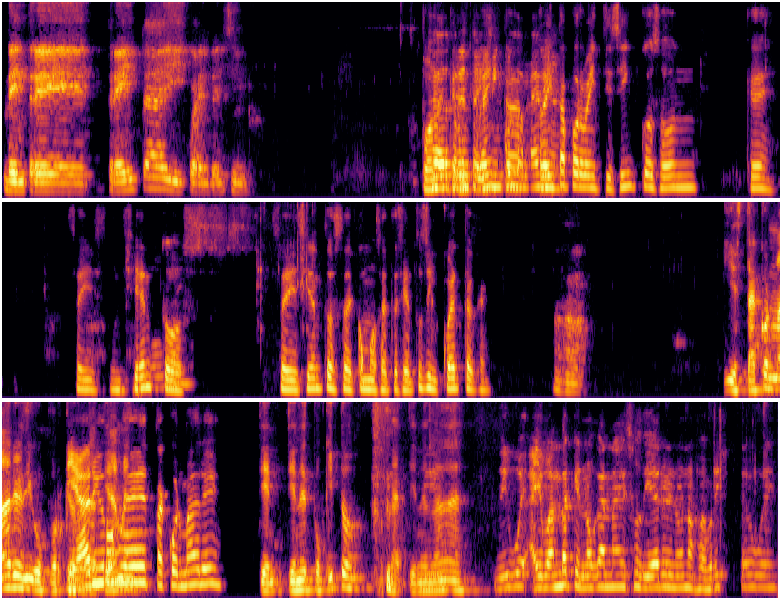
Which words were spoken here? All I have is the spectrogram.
De entre 30 y 45. Pone que 30, 30, por 25 son, ¿qué? 600, 600, como 750, ¿qué? Ajá. Y está con madre, digo, porque Diario, güey, está con madre. tiene, tiene poquito, o sea, tiene nada Sí, güey, hay banda que no gana eso diario en una fábrica, güey.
